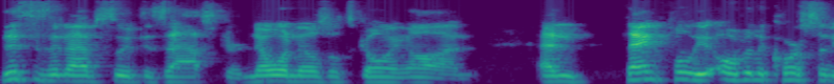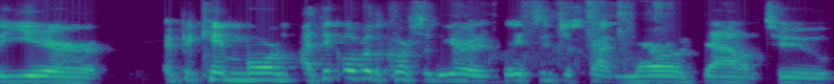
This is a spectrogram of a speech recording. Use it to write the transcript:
this is an absolute disaster. No one knows what's going on. And thankfully, over the course of the year, it became more. I think over the course of the year, it basically just got narrowed down to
